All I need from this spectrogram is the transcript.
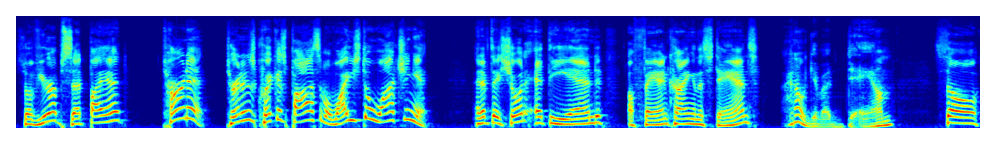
So if you're upset by it, turn it. Turn it as quick as possible. Why are you still watching it? And if they show it at the end, a fan crying in the stands, I don't give a damn. So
